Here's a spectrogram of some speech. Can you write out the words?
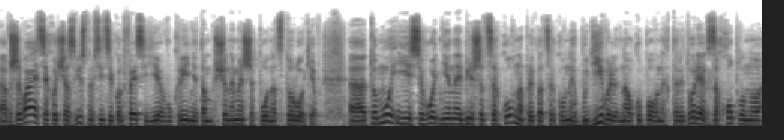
вживається. Хоча, звісно, всі ці конфесії є в Україні там щонайменше понад 100 років. Тому і сьогодні найбільше церков, наприклад, церковних будівель на окупованих територіях захоплено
